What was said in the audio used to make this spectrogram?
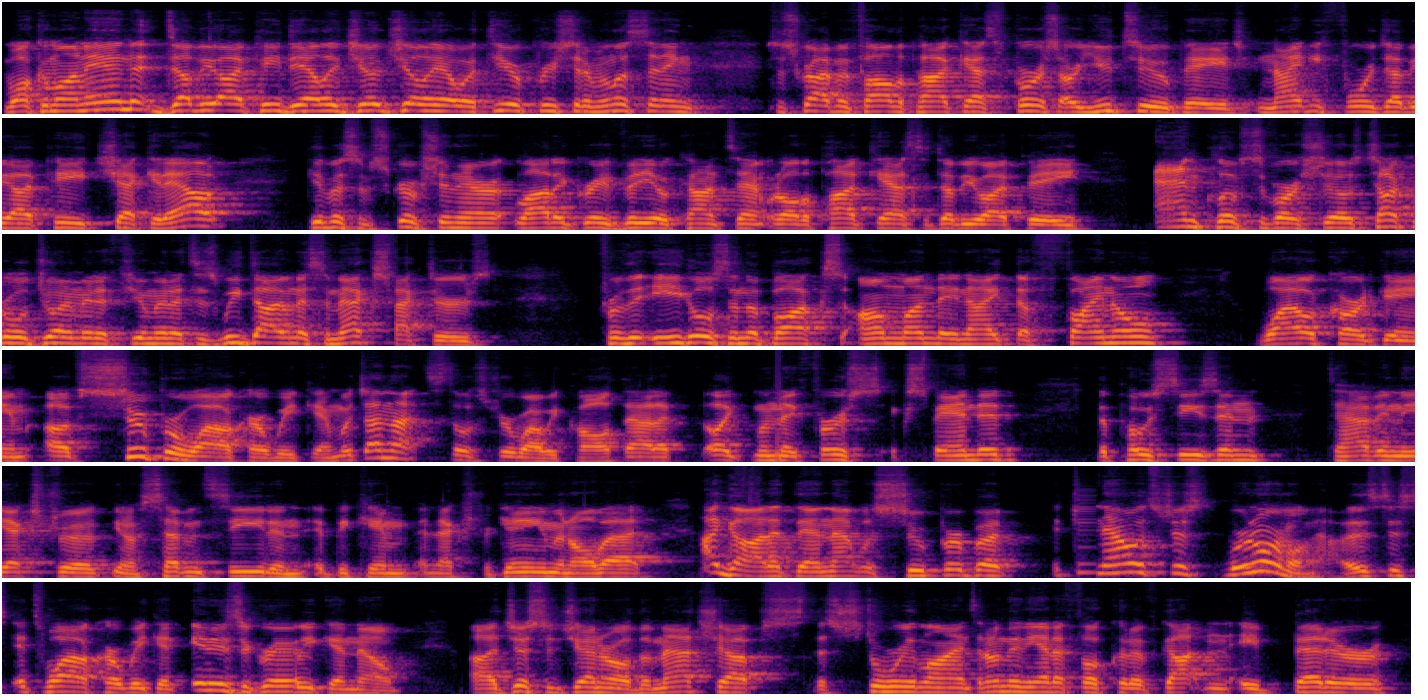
Welcome on in, WIP Daily. Joe Giglio with you. Appreciate everyone listening. Subscribe and follow the podcast. Of course, our YouTube page, 94 WIP. Check it out. Give a subscription there. A lot of great video content with all the podcasts at WIP and clips of our shows. Tucker will join me in a few minutes as we dive into some X factors for the Eagles and the Bucks on Monday night, the final wild card game of Super Wild Card Weekend, which I'm not still sure why we call it that. I like when they first expanded the postseason to having the extra, you know, seventh seed and it became an extra game and all that. I got it then. That was super. But it, now it's just we're normal now. It's just it's wild card weekend. It is a great weekend though. Uh, just in general, the matchups, the storylines. I don't think the NFL could have gotten a better.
